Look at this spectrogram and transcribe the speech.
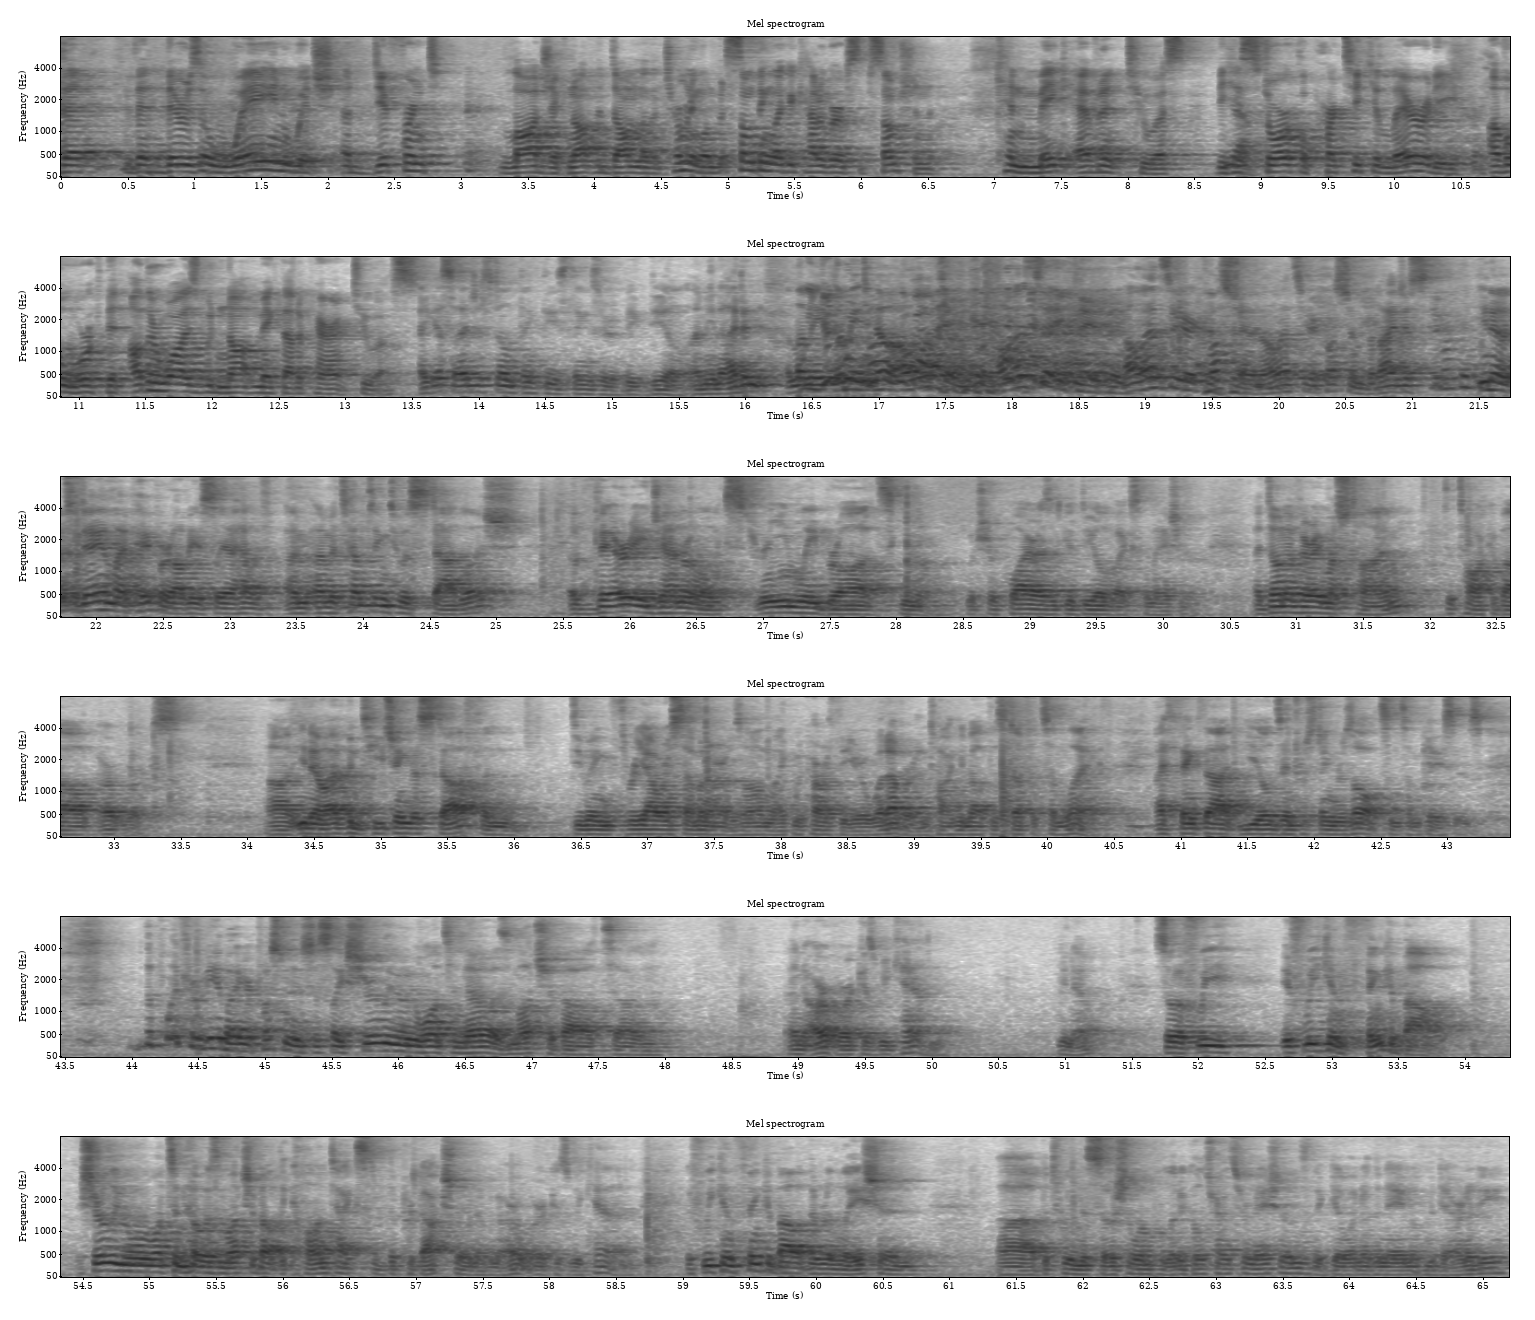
that that there's a way in which a different logic not the dominant determining one but something like a category of subsumption can make evident to us the yeah. historical particularity of a work that otherwise would not make that apparent to us. I guess I just don't think these things are a big deal. I mean, I didn't. Let me. Let me. No, I'll answer, I'll answer. I'll answer your question. I'll answer your question. But I just, you know, today in my paper, obviously, I have. I'm, I'm attempting to establish a very general and extremely broad schema, which requires a good deal of explanation. I don't have very much time to talk about artworks. Uh, you know, I've been teaching this stuff and doing three hour seminars on like McCarthy or whatever and talking about this stuff at some length. I think that yields interesting results in some cases. The point for me about your question is just like surely we want to know as much about um, an artwork as we can, you know? So if we, if we can think about Surely we want to know as much about the context of the production of an artwork as we can. If we can think about the relation uh, between the social and political transformations that go under the name of modernity,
